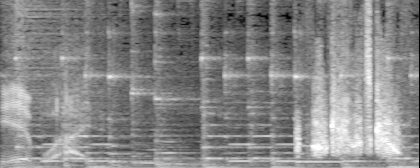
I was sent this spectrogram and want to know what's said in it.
Yeah, boy. Okay, let's go.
